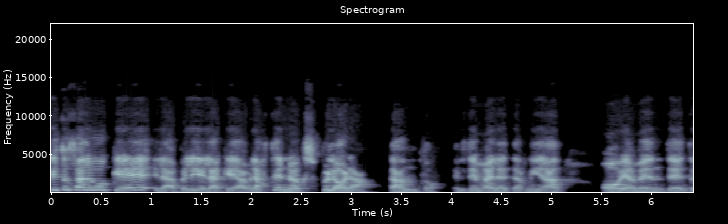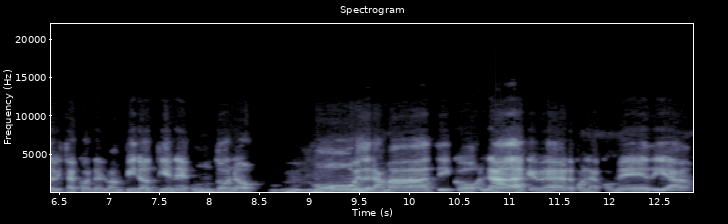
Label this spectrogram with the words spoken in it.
esto es algo que la peli de la que hablaste no explora tanto, el tema de la eternidad. Obviamente, entrevista con el vampiro tiene un tono muy dramático, nada que ver con la comedia,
